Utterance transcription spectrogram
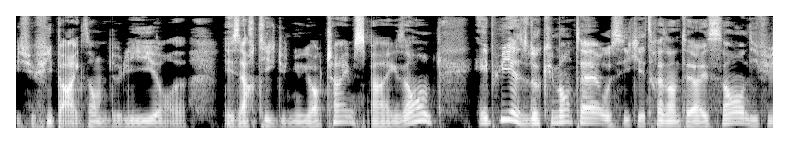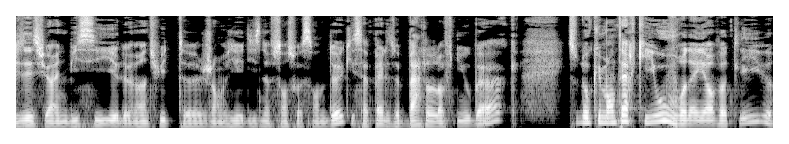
Euh, il suffit par exemple de lire euh, des articles du New York Times, par exemple. Et puis il y a ce documentaire aussi qui est très intéressant, diffusé sur NBC le 28 euh, janvier 1962, qui s'appelle The Battle of Newburgh. Ce documentaire qui ouvre d'ailleurs votre livre,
